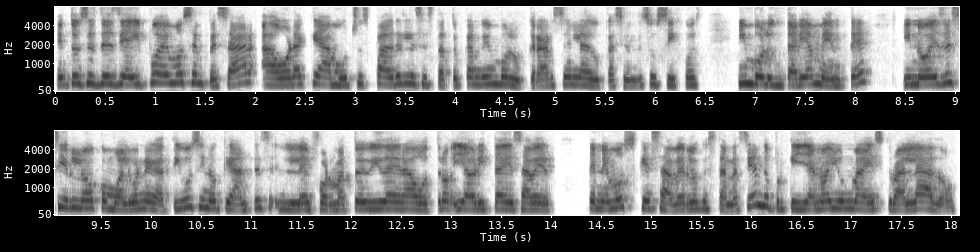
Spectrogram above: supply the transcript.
Entonces, desde ahí podemos empezar, ahora que a muchos padres les está tocando involucrarse en la educación de sus hijos involuntariamente, y no es decirlo como algo negativo, sino que antes el formato de vida era otro y ahorita es, a ver, tenemos que saber lo que están haciendo porque ya no hay un maestro al lado.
